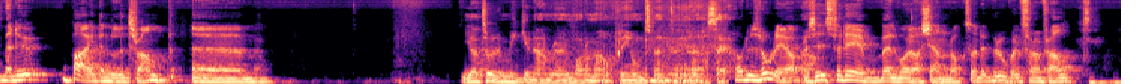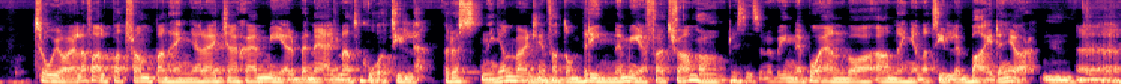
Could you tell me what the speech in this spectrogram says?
Men du, Biden eller Trump? Eh... Jag tror det är mycket närmare än vad de här opinionsmätningarna säger. Ja, du tror det? Ja, precis. Ja. För det är väl vad jag känner också. Det beror väl framförallt tror jag i alla fall, på att Trump-anhängare kanske är mer benägna att gå till röstningen verkligen mm. för att de brinner mer för Trump, ja. precis som du var inne på, än vad anhängarna till Biden gör. Mm. Uh.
